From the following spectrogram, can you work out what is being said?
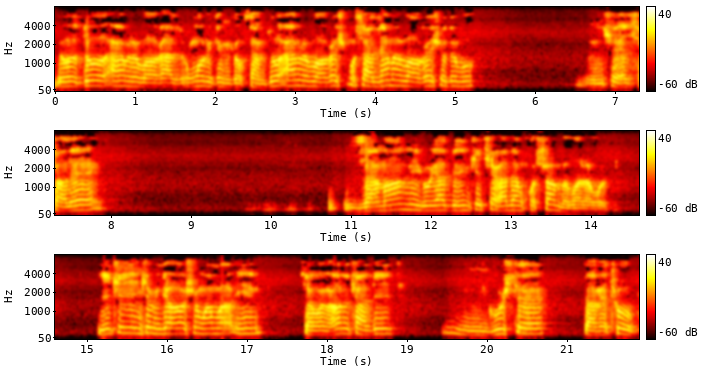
دو, دو امر واقع از اموری که می‌گفتن دو امر واقعش مسلم واقع شده و این چهل ساله زمان می‌گوید به اینکه چقدر خسران به بار آورد. یکی این که میگه آقا شما ما این جوانها رو کردید گوشت دم توب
